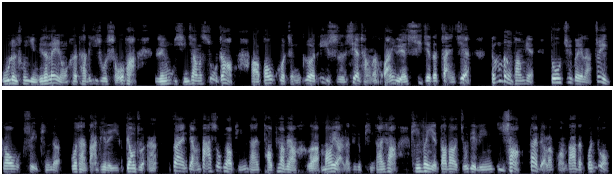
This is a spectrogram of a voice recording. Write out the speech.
无论从影片的内容和它的艺术手法、人物形象的塑造啊，包括整个历史现场的还原、细节的展现等等方面，都具备了最高水平的国产大片的一个标准。在两大售票平台淘票票和猫眼的这个平台上，评分也达到九点零以上，代表了广大的观众。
